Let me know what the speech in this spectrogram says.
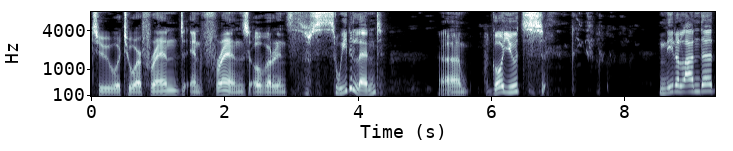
to to our friend and friends over in S- Swedenland. Um, go Utes, Nederlanden.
